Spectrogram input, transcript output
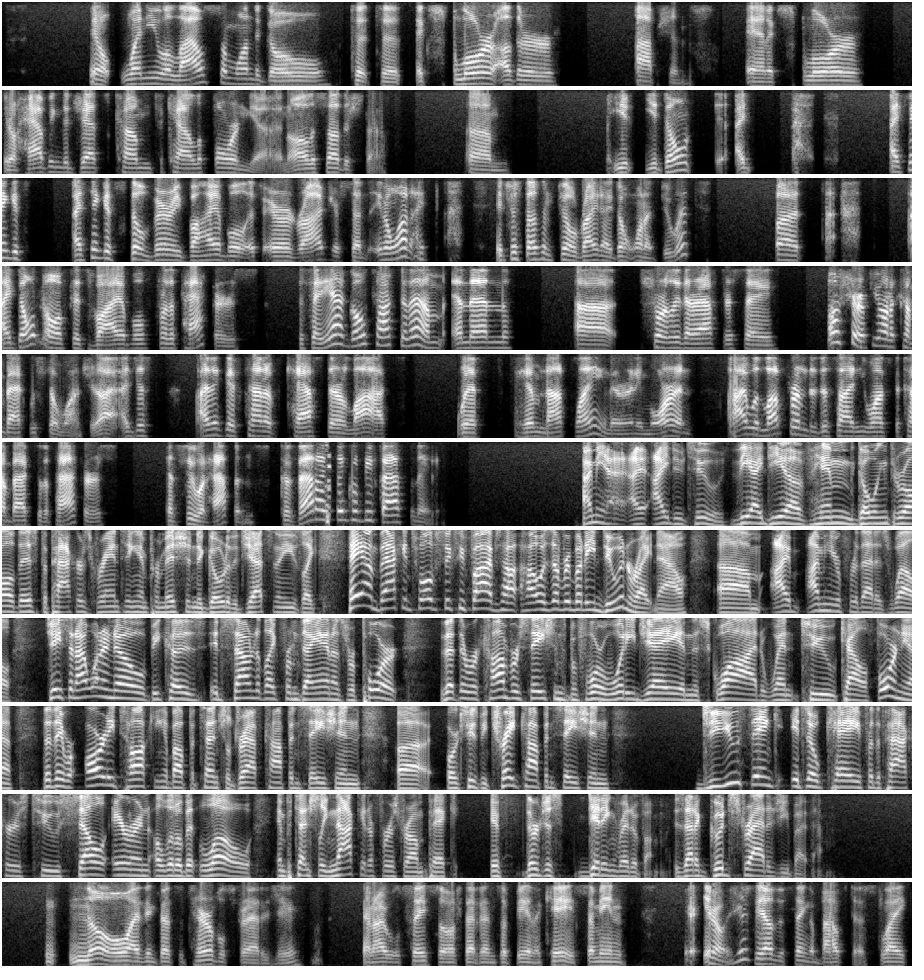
you know when you allow someone to go to to explore other options and explore you know having the Jets come to California and all this other stuff. Um, you you don't I I think it's I think it's still very viable if Aaron Rodgers said, you know what, I it just doesn't feel right. I don't want to do it, but I don't know if it's viable for the Packers to say, yeah, go talk to them, and then uh, shortly thereafter say, oh, sure, if you want to come back, we still want you. I, I just I think they've kind of cast their lot with him not playing there anymore, and I would love for him to decide he wants to come back to the Packers and see what happens because that I think would be fascinating. I mean, I, I do too. The idea of him going through all this, the Packers granting him permission to go to the Jets, and then he's like, "Hey, I'm back in 1265s. How how is everybody doing right now?" Um, I'm I'm here for that as well. Jason, I want to know because it sounded like from Dianna's report that there were conversations before Woody J and the squad went to California that they were already talking about potential draft compensation, uh, or excuse me, trade compensation. Do you think it's okay for the Packers to sell Aaron a little bit low and potentially not get a first round pick if they're just getting rid of him? Is that a good strategy by them? No, I think that's a terrible strategy. And I will say so if that ends up being the case. I mean, you know, here's the other thing about this. Like,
